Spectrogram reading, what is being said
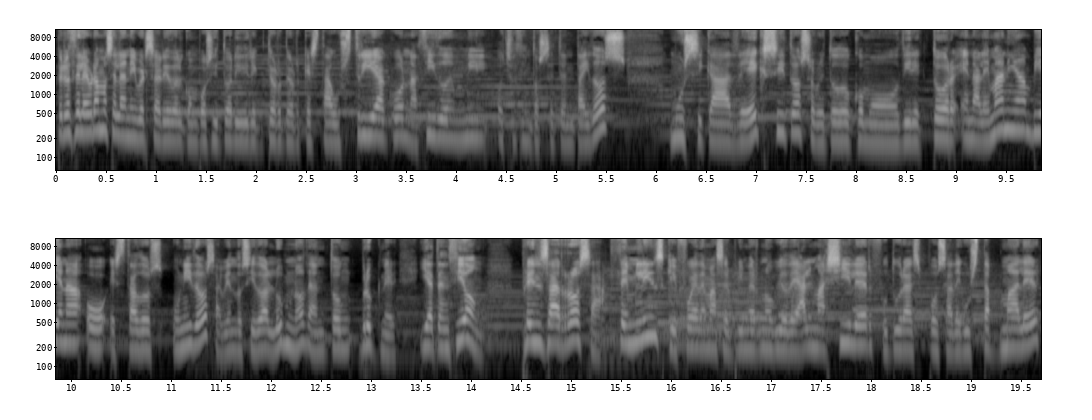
Pero celebramos el aniversario del compositor y director de orquesta austríaco, nacido en 1872 música de éxito, sobre todo como director en Alemania, Viena o Estados Unidos, habiendo sido alumno de Anton Bruckner. Y atención, prensa rosa, Zemlinsky fue además el primer novio de Alma Schiller, futura esposa de Gustav Mahler,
